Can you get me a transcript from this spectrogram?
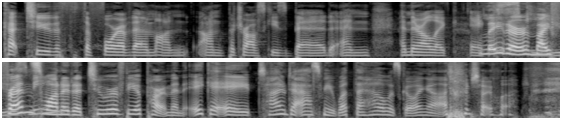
cut to the the four of them on on Petrovsky's bed, and and they're all like, Later, my friends me?" wanted a tour of the apartment, aka time to ask me what the hell was going on, which I love.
